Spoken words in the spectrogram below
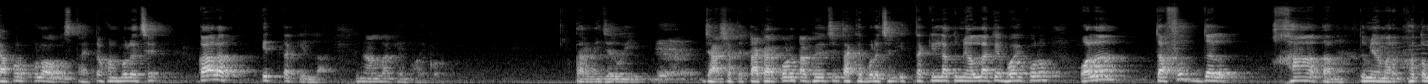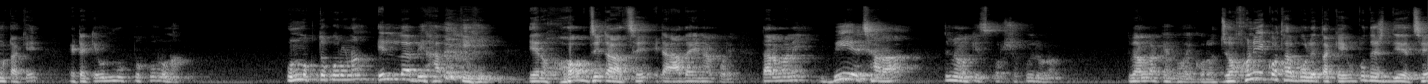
কাপড় খোলা অবস্থায় তখন বলেছে, কালাত ইত্তাকিল্লাহ, তুমি আল্লাহকে ভয় করো। তারা নিজের ওই যার সাথে টাকার কন্টাক্ট হয়েছে, তাকে বলেছেন ইত্তাকিল্লা তুমি আল্লাহকে ভয় করো। ওলা তাফুদ্দাল খাতাম, তুমি আমার খতমটাকে এটাকে উন্মুক্ত করো না। উন্মুক্ত করো না, ইল্লা বিহাক্কিহি, এর হক যেটা আছে, এটা আদায় না করে। তার মানে বিয়ে ছাড়া তুমি আমাকে স্পর্শ করো না। তুমি আল্লাহকে ভয় করো। যখনই কথা বলে তাকে উপদেশ দিয়েছে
